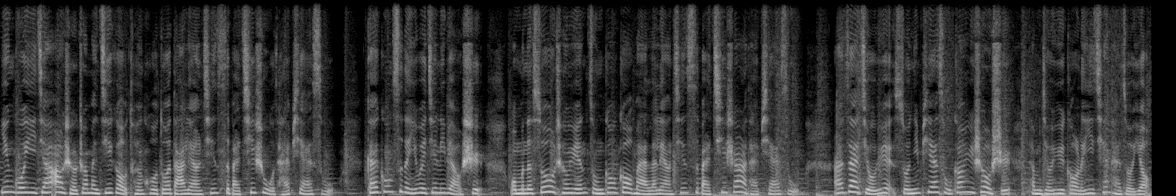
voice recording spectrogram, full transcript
英国一家二手专卖机构囤货多达两千四百七十五台 PS 五。该公司的一位经理表示：“我们的所有成员总共购买了两千四百七十二台 PS 五，而在九月索尼 PS 五刚预售时，他们就预购了一千台左右。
